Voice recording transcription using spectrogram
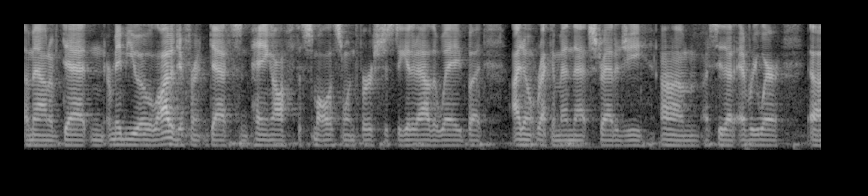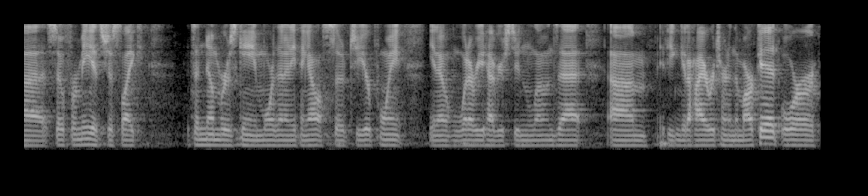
amount of debt and or maybe you owe a lot of different debts and paying off the smallest one first just to get it out of the way but i don't recommend that strategy um, i see that everywhere uh, so for me it's just like it's a numbers game more than anything else. So to your point you know whatever you have your student loans at um, if you can get a higher return in the market or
